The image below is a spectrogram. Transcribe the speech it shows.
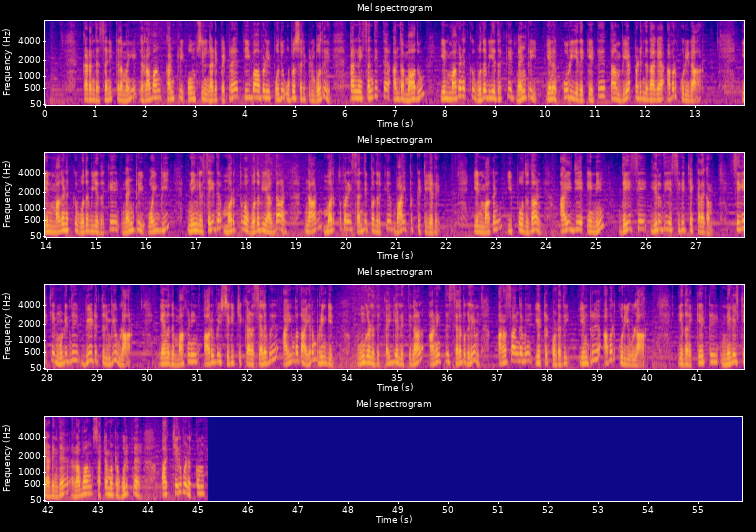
கடந்த சனிக்கிழமை ரவாங் கண்ட்ரி ஓம்ஸில் நடைபெற்ற தீபாவளி பொது உபசரிப்பின் போது தன்னை சந்தித்த அந்த மாது என் மகனுக்கு உதவியதற்கு நன்றி என கூறியதை கேட்டு தாம் வியப்படைந்ததாக அவர் கூறினார். என் மகனுக்கு உதவியதற்கு நன்றி ஒய்பி. நீங்கள் செய்த மருத்துவ உதவியால் தான் நான் மருத்துவரை சந்திப்பதற்கு வாய்ப்பு கிட்டியது. என் மகன் இப்போதுதான் ஐஜேஎன்னின் தேசிய இருதய சிகிச்சை கழகம் சிகிச்சை முடிந்து வீடு திரும்பியுள்ளார். எனது மகனின் அறுவை சிகிச்சைக்கான செலவு ஐம்பதாயிரம் ரிங்கிட். உங்களது கையெழுத்தினால் அனைத்து செலவுகளையும் அரசாங்கமே ஏற்றுக்கொண்டது என்று அவர் கூறியுள்ளார். இதனை கேட்டு நெகிழ்ச்சி அடைந்த ரவாங் சட்டமன்ற உறுப்பினர் அச்சிறுவனுக்கும்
